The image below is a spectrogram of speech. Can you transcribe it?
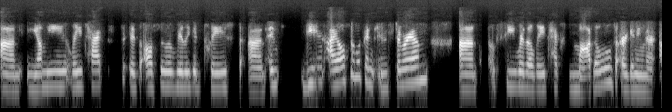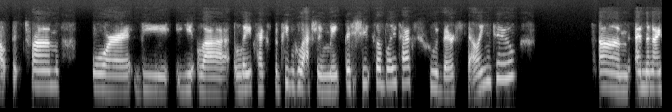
Um, Yummy Latex is also a really good place. Um, and I also look on Instagram, um, see where the latex models are getting their outfits from, or the uh, latex, the people who actually make the sheets of latex, who they're selling to. Um, and then I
